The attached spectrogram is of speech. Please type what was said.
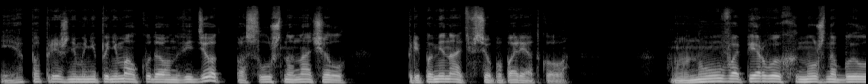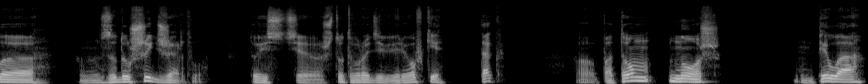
Я по-прежнему не понимал, куда он ведет, послушно начал припоминать все по порядку. Ну, во-первых, нужно было задушить жертву, то есть э, что-то вроде веревки, так? А потом нож, пила,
